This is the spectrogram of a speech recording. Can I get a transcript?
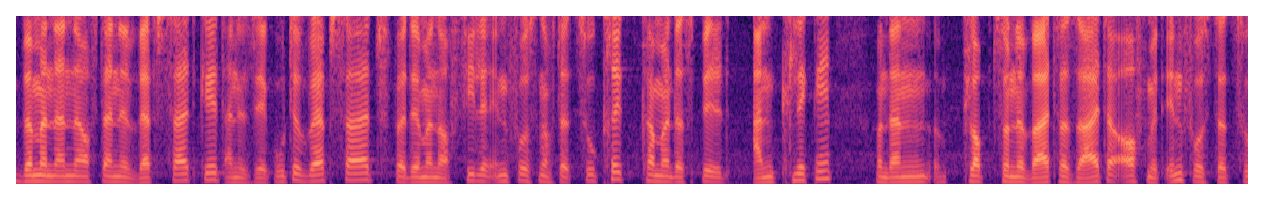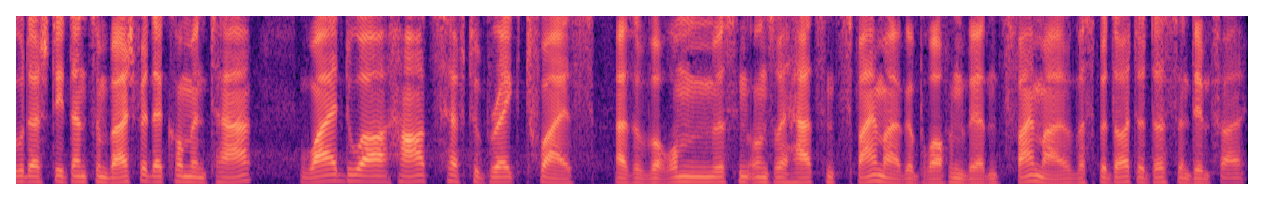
Wenn man dann auf deine Website geht, eine sehr gute Website, bei der man auch viele Infos noch dazu kriegt, kann man das Bild anklicken und dann ploppt so eine weitere Seite auf mit Infos dazu. Da steht dann zum Beispiel der Kommentar, Why do our hearts have to break twice? Also warum müssen unsere Herzen zweimal gebrochen werden? Zweimal, was bedeutet das in dem Fall?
